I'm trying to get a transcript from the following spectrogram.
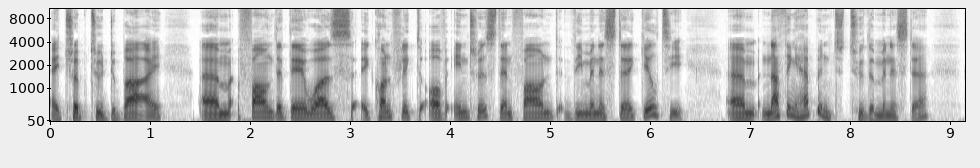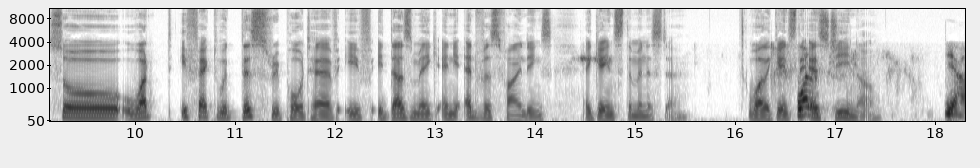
a trip to Dubai um, found that there was a conflict of interest and found the minister guilty. Um, nothing happened to the minister. So, what effect would this report have if it does make any adverse findings against the minister? Well, against the well, SG now. Yeah.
